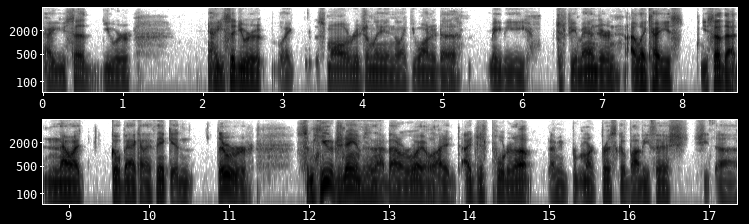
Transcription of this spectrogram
how you said you were how you said you were like small originally, and like you wanted to maybe just be a manager. And I like how you you said that. And now I go back and I think, and there were some huge names in that battle royal. I I just pulled it up. I mean, Mark Briscoe, Bobby Fish, she, uh,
